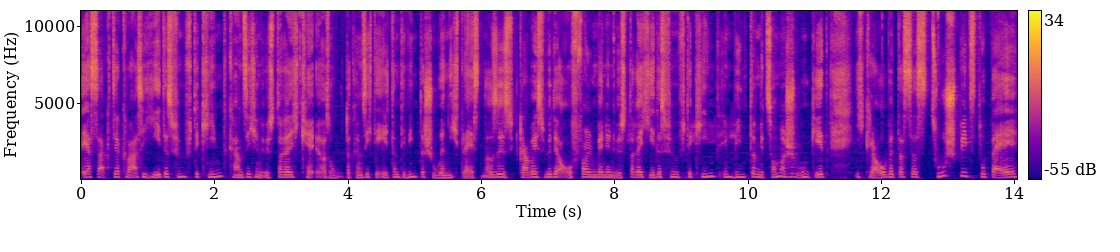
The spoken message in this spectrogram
er sagt ja quasi, jedes fünfte Kind kann sich in Österreich, also da können sich die Eltern die Winterschuhe nicht leisten. Also ich glaube, es würde auffallen, wenn in Österreich jedes fünfte Kind im Winter mit Sommerschuhen geht. Ich glaube, dass das zuspitzt, wobei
